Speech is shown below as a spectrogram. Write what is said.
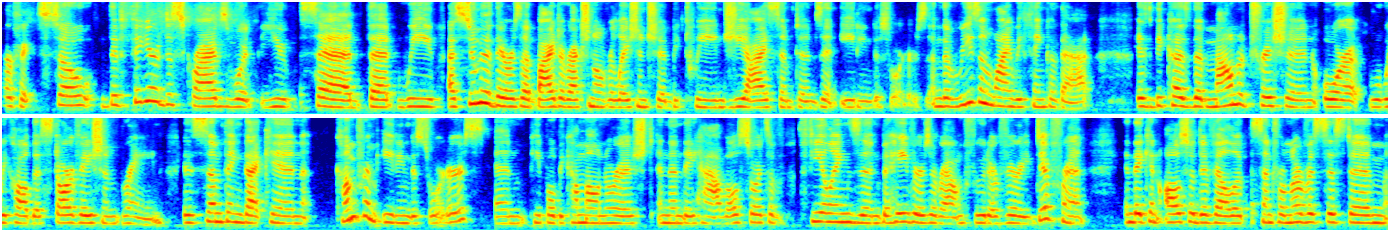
Perfect. So the figure describes what you said that we assume that there is a bidirectional relationship between GI symptoms and eating disorders. And the reason why we think of that is because the malnutrition or what we call the starvation brain is something that can come from eating disorders and people become malnourished and then they have all sorts of feelings and behaviors around food are very different. And they can also develop central nervous system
